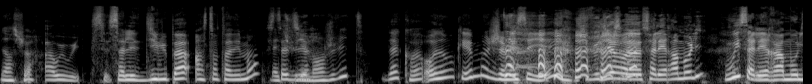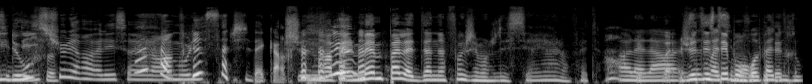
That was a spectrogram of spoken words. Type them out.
bien sûr. Ah oui oui. Ça les dilue pas instantanément Bah, tu les C'est-à-dire manges vite. D'accord. Oh non, ok, moi j'ai jamais essayé. tu veux dire euh, ça les ramollit? Oui, ça les ramollit C'est de ouf. délicieux les, ra- les céréales En ramollies. je suis d'accord. Je me rappelle même pas la dernière fois que j'ai mangé des céréales en fait. Oh là là, je vais tester c'est pour mon vous, repas doudou.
